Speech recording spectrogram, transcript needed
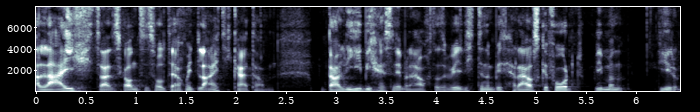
leicht sein, das Ganze sollte auch mit Leichtigkeit haben. Da liebe ich es eben auch. Da werde ich dann ein bisschen herausgefordert, wie man hier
